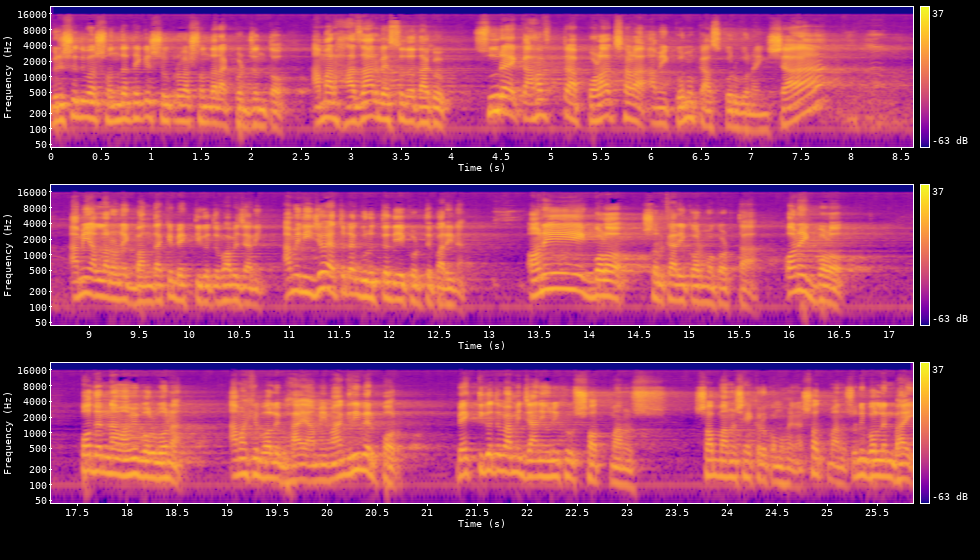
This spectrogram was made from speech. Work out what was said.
বৃহস্পতিবার সন্ধ্যা থেকে শুক্রবার সন্ধ্যা রাগ পর্যন্ত আমার হাজার ব্যস্ততা থাকুক। সুরায় কাহাফটা পড়া ছাড়া আমি কোনো কাজ করব না ইনশা আমি আল্লাহর অনেক বান্দাকে ব্যক্তিগতভাবে জানি। আমি নিজেও এতটা গুরুত্ব দিয়ে করতে পারি না। অনেক বড় সরকারি কর্মকর্তা, অনেক বড়। পদের নাম আমি বলব না। আমাকে বলে, ভাই, আমি মাগরিবের পর। ব্যক্তিগতভাবে আমি জানি উনি খুব সৎ মানুষ। সব মানুষ একরকম হয় না, সৎ মানুষ। উনি বললেন, ভাই,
